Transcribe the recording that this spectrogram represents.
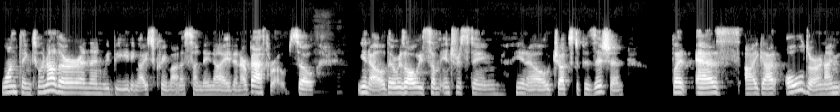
one thing to another, and then we'd be eating ice cream on a Sunday night in our bathrobe. So, you know, there was always some interesting, you know, juxtaposition. But as I got older, and I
